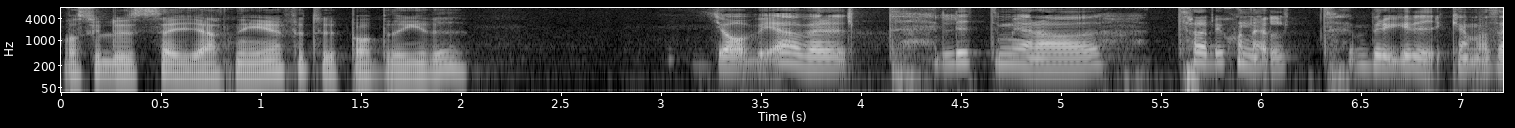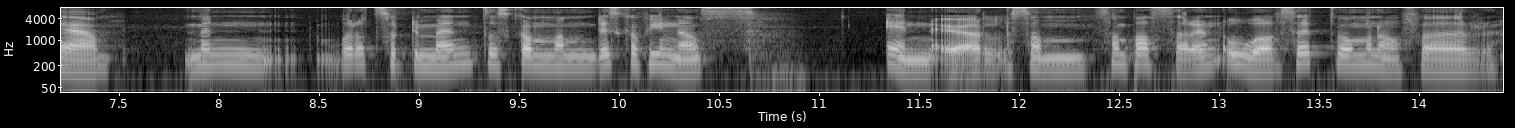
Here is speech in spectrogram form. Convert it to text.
vad skulle du säga att ni är för typ av bryggeri? Ja, vi är väl ett lite mer traditionellt bryggeri kan man säga. Men vårt sortiment, då ska man, det ska finnas en öl som, som passar en oavsett vad man har för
